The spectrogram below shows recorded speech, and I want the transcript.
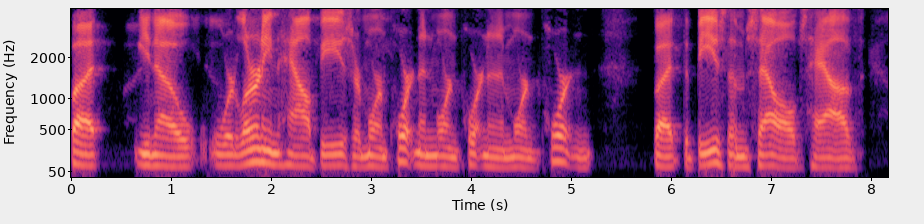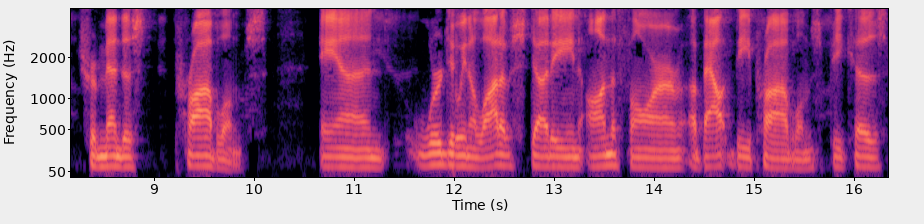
But you know, we're learning how bees are more important and more important and more important, but the bees themselves have tremendous problems. And we're doing a lot of studying on the farm about bee problems because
